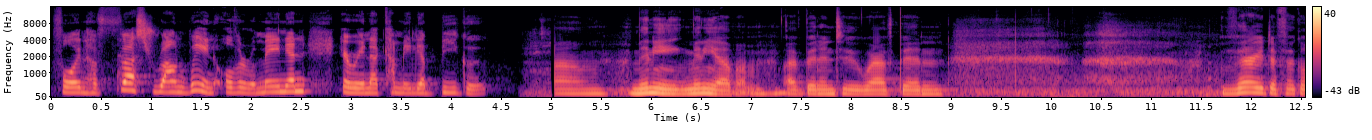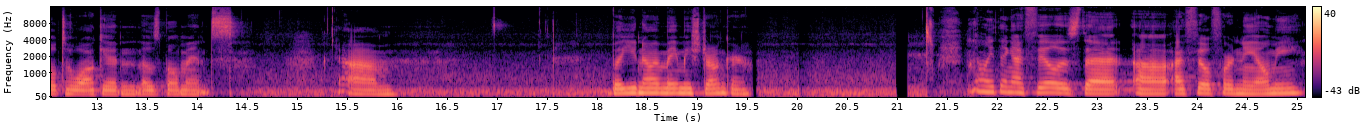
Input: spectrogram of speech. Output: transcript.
following her first round win over Romanian Irina Camelia Begu. Um, many, many of them I've been into where I've been very difficult to walk in those moments. Um, but you know, it made me stronger. The only thing I feel is that uh, I feel for Naomi.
